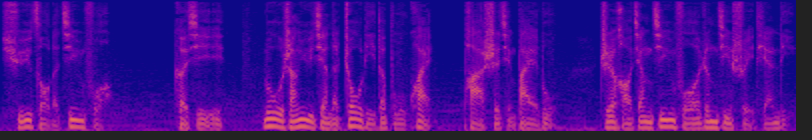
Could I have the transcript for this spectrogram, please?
取走了金佛，可惜路上遇见了州里的捕快，怕事情败露，只好将金佛扔进水田里，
